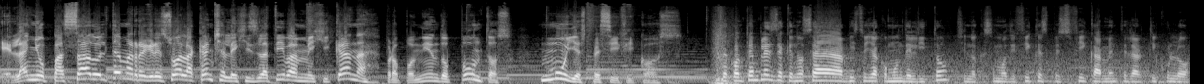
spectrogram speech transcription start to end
El año pasado el tema regresó a la cancha legislativa mexicana, proponiendo puntos muy específicos. Que contempla es de que no sea visto ya como un delito, sino que se modifique específicamente el artículo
